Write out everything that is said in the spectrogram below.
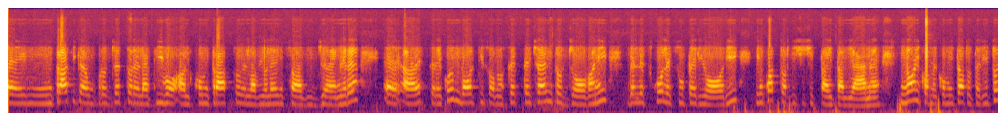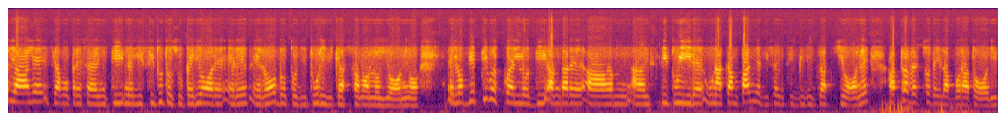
Eh, in pratica è un progetto relativo al contrasto della violenza di genere e a essere coinvolti sono 700 giovani delle scuole superiori in 14 città italiane. Noi come comitato territoriale siamo presenti nell'Istituto Superiore Erodoto di Turi di Cassano allo Ionio e l'obiettivo è quello di andare a, a istituire una campagna di sensibilizzazione attraverso dei laboratori.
